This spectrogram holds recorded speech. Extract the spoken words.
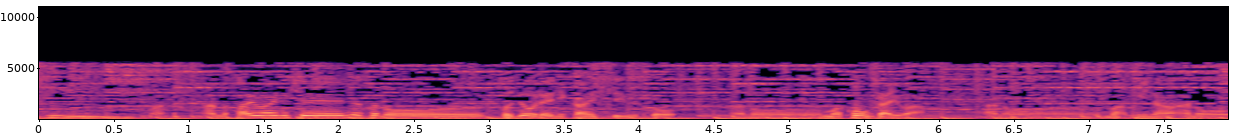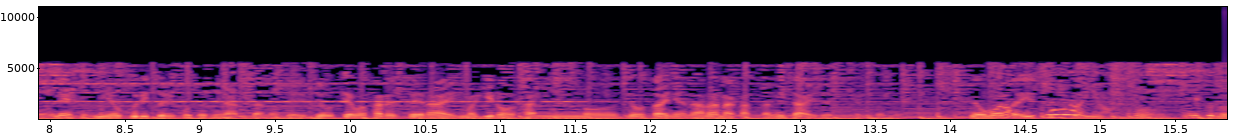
うんまあ、あの幸いにして、ね、その途上例に関して言うと、あのまあ、今回はあの、まあ、みんなあの、ね、見送りということになったので、上程はされてない、まあ、議論さんの状態にはならなかったみたいですけれども、でもまたいずれそうなん。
